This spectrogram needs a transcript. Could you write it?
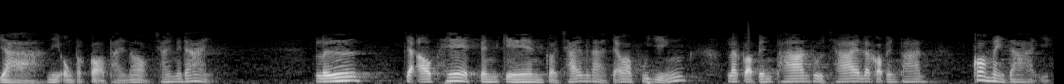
อย่านี่องค์ประกอบภายนอกใช้ไม่ได้ หรือจะเอาเพศเป็นเกณฑ์ก็ใช้ไม่ได้จะเอาผู้หญิง แล้วก็เป็นพานผู้ชายแล้วก็เป็นพานก็ไม่ได้อีก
